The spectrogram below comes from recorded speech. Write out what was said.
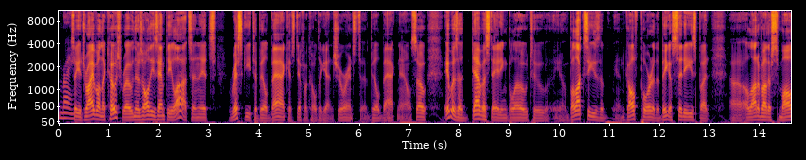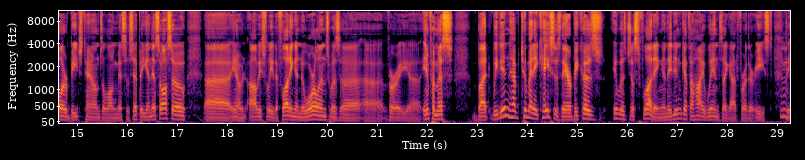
right. So you drive on the coast road, and there's all these empty lots, and it's risky to build back. It's difficult to get insurance to build back now. So it was a devastating blow to you know Biloxi's the and Gulfport are the biggest cities, but uh, a lot of other smaller beach towns along Mississippi. And this also, uh, you know, obviously the flooding in New Orleans was uh, uh, very uh, infamous, but we didn't have too many cases there because it was just flooding, and they didn't get the high winds they got further east. The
